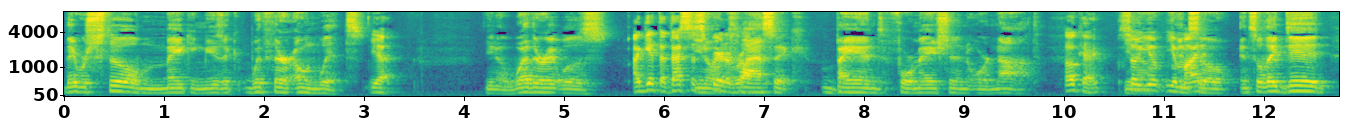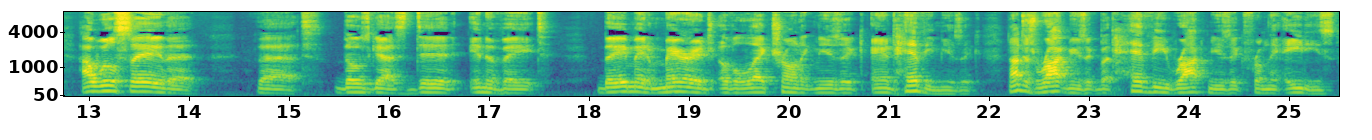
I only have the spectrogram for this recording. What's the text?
They were still making music with their own wits. Yeah. You know, whether it was I get that. That's the you know spirit a of classic band formation or not. Okay. So know? you you and might so and so they did. I will say that that those guys did innovate. They made a marriage of electronic music and heavy music, not just rock music, but heavy rock music from the '80s.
